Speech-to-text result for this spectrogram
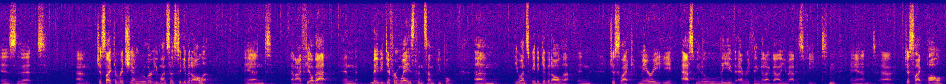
is that um, just like the rich young ruler, he wants us to give it all up. And, and I feel that in maybe different ways than some people. Um, he wants me to give it all up. And just like Mary, he asked me to leave everything that I value at his feet. And uh, just like Paul,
